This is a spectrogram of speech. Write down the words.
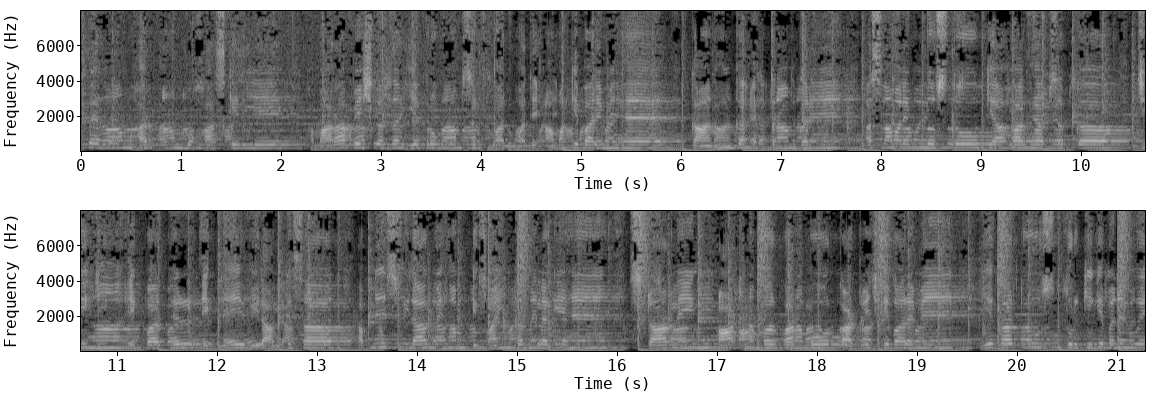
पैगाम हर आम व ख़ास के लिए हमारा पेश करदा ये प्रोग्राम सिर्फ़ मालूमत आमा के बारे में है। कानून का एहतराम करें। अस्सलाम वालेकुम दोस्तों, क्या हाल है आप सबका? जी हाँ एक बार फिर एक नए विलाग के साथ अपने इस विलाग में हम डिफाइन करने लगे हैं स्टारलिंग आठ नंबर बारह बोर कार्ट्रिज के बारे में। ये कारतूस तुर्की के बने हुए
